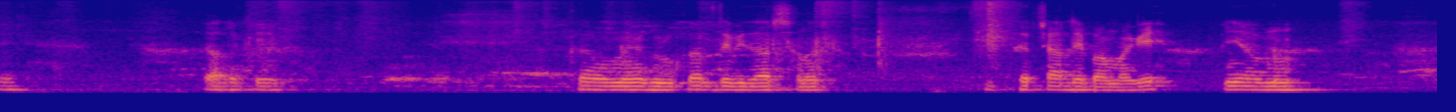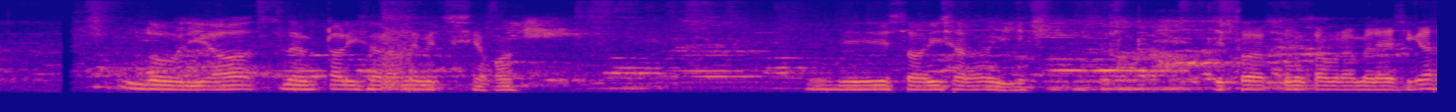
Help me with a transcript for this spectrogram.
ਤੇ ਚੱਲ ਕੇ ਕਰਾਉਣੇ ਗੁਰੂ ਘਰ ਦੇ ਵੀ ਦਰਸ਼ਨ। ਫਿਰ ਚਾਲੇ ਪਾਵਾਂਗੇ ਪੰਜਾਬ ਨੂੰ। ਲੋ ਜੀ ਆ ਲੈਫਟ ਵਾਲੀ ਸ਼ਹਿਰਾਂ ਦੇ ਵਿੱਚ ਸੀ ਆਪਾਂ। ਇਹ ਸਾਰੀ ਸ਼ਹਿਰਾਂ ਹੈਗੀ। ਜਿੱਥੋਂ ਆਪਾਂ ਨੂੰ ਕਮਰਾ ਮਿਲਿਆ ਸੀਗਾ।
